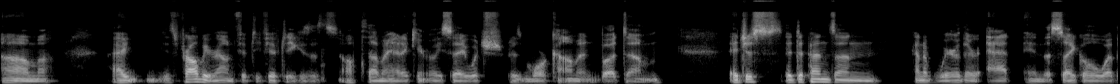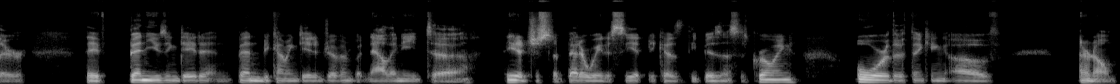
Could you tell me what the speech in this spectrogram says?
Um, I it's probably around 50-50 because it's off the top of my head, I can't really say which is more common, but um it just it depends on kind of where they're at in the cycle, whether they've been using data and been becoming data driven, but now they need to they need just a better way to see it because the business is growing, or they're thinking of I don't know,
